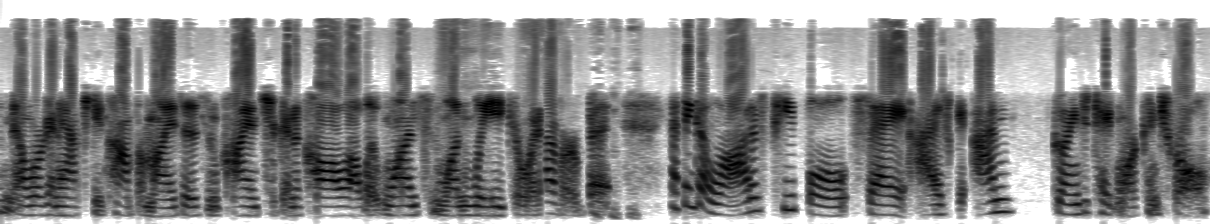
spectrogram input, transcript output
Now we're going to have to do compromises and clients are going to call all at once in one week or whatever, but I think a lot of people say I've I'm going to take more control.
